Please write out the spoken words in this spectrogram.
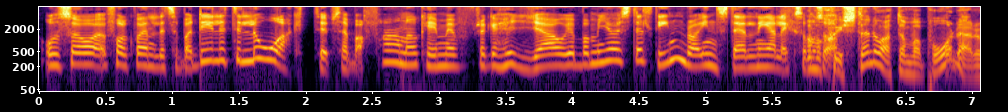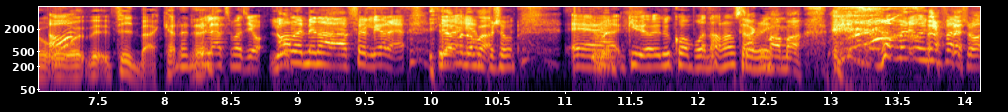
och så folk var ändå lite så bara, det är lite lågt, typ så här bara, fan okej, men jag får försöka höja och jag bara, men jag har ställt in bra inställningar liksom. Vad så. schysst ändå att de var på där och, Ja. och feedbackade Det direkt. lät som att jag, Låt- alla mina följare, det Ja, var men en bara- person. Eh, gud, jag- nu kom på en annan Tack story. mamma. ja, men ungefär så.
